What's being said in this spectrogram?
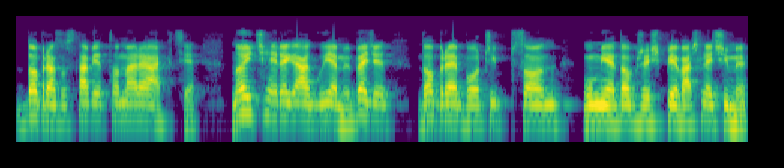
dobra, zostawię to na reakcję. No i dzisiaj reagujemy. Będzie dobre, bo Chipson umie dobrze śpiewać. Lecimy.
